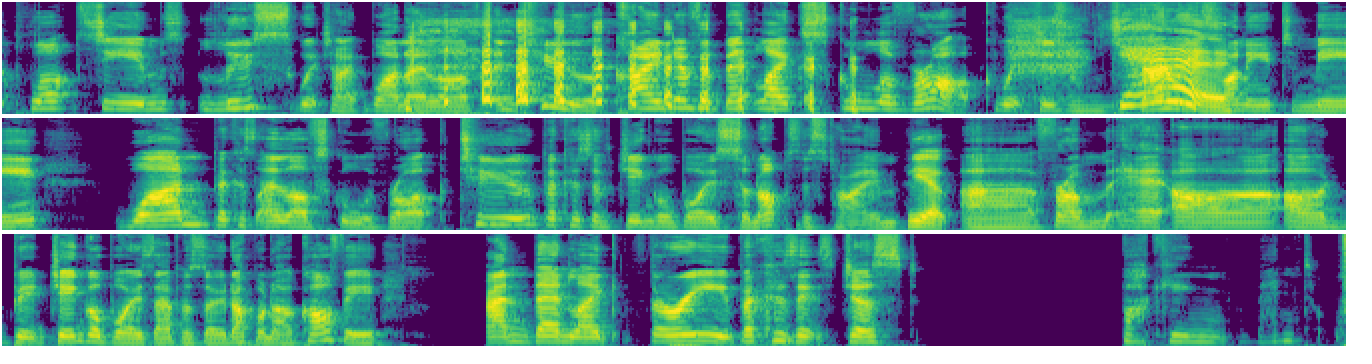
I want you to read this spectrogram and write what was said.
plot seems loose, which I one I love, and two, kind of a bit like School of Rock, which is Yeah. very funny to me. One because I love School of Rock. Two because of Jingle Boys synopsis time. Yep. Uh, from uh, our our Jingle Boys episode up on our Ko-fi, and then like three because it's just fucking mental.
